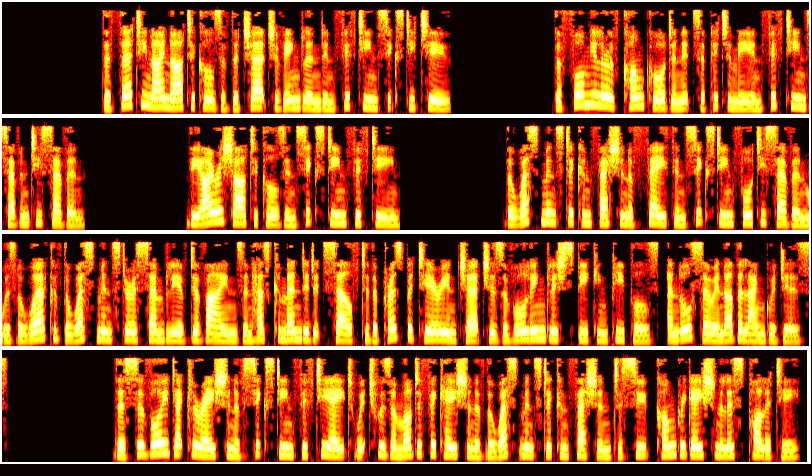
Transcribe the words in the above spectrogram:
The Thirty-Nine Articles of the Church of England in 1562 The Formula of Concord and its Epitome in 1577 The Irish Articles in 1615 the Westminster Confession of Faith in 1647 was the work of the Westminster Assembly of Divines and has commended itself to the Presbyterian churches of all English-speaking peoples, and also in other languages. The Savoy Declaration of 1658 which was a modification of the Westminster Confession to suit Congregationalist polity,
